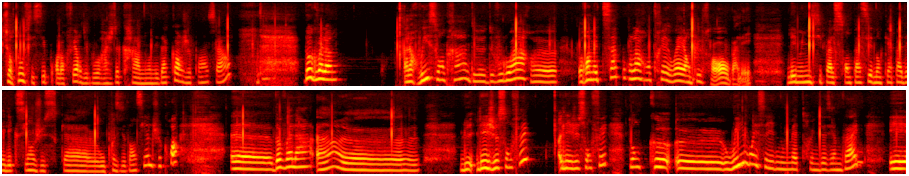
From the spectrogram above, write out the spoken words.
surtout si c'est pour leur faire du bourrage de crâne. On est d'accord, je pense. Hein Donc voilà, alors oui, ils sont en train de, vouloir euh, remettre ça pour la rentrée. Ouais, en plus, oh, bah les, les municipales sont passées, donc il n'y a pas d'élection jusqu'au présidentiel, je crois. Euh, donc voilà, hein, euh, les jeux sont faits. Les jeux sont faits. Donc oui, ils vont essayer de nous mettre une deuxième vague. Et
